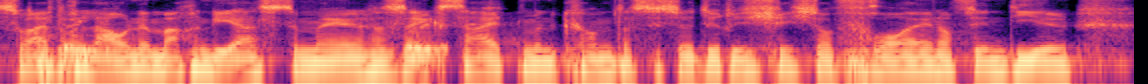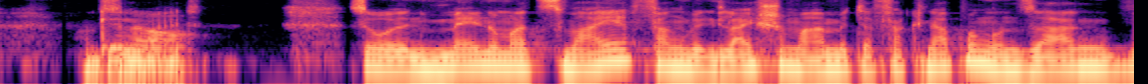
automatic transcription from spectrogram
So einfach denke, Laune machen, die erste Mail, dass Excitement kommt, dass sich so die richtig, richtig freuen auf den Deal und genau. so weiter. So, in Mail Nummer zwei fangen wir gleich schon mal an mit der Verknappung und sagen,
